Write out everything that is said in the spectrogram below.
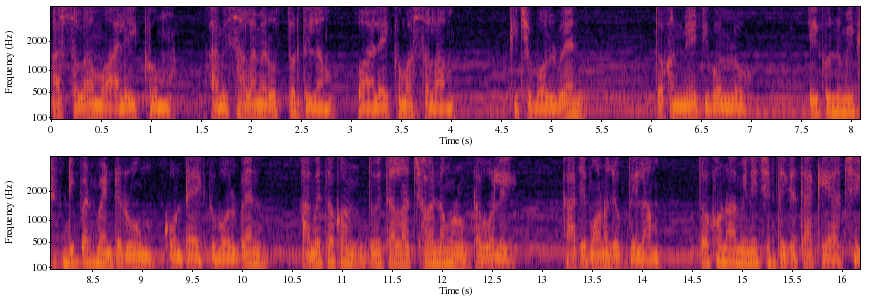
আসসালামু আলাইকুম। আমি সালামের উত্তর দিলাম, ওয়ালাইকুম আসসালাম। কিছু বলবেন? তখন মেয়েটি বলল ইকোনমিক্স ডিপার্টমেন্টের রুম কোনটা একটু বলবেন? আমি তখন দুই তলার ছয় নং রুমটা বলে কাজে মনোযোগ দিলাম। তখন আমি নিচের দিকে তাকিয়ে আছি।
